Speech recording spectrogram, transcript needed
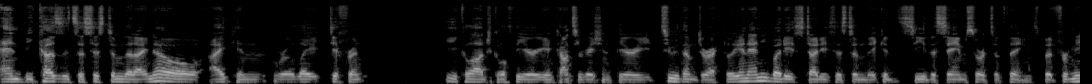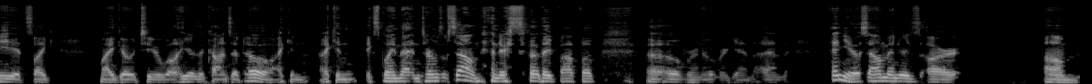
and because it's a system that I know, I can relate different ecological theory and conservation theory to them directly. In anybody's study system, they could see the same sorts of things. But for me, it's like my go-to well here's a concept. Oh i can i can explain that in terms of salamanders so they pop up uh, over and over again. And and you know salamanders are um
